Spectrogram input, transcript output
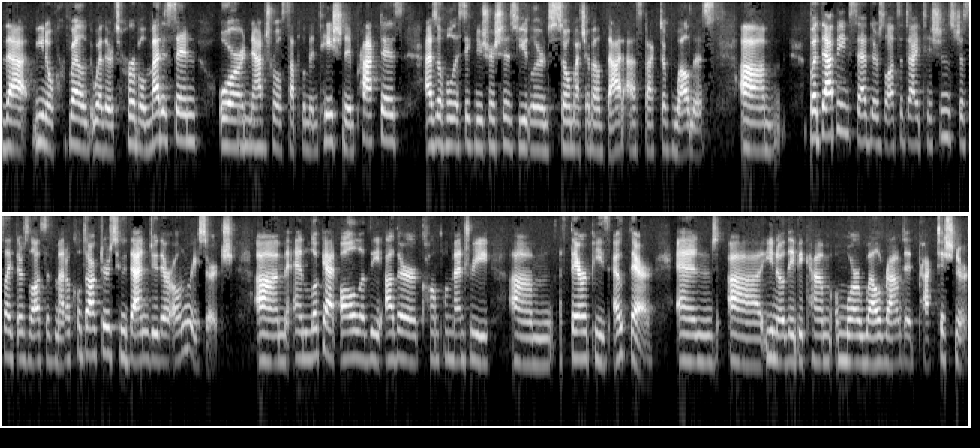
that, you know, whether it's herbal medicine or mm-hmm. natural supplementation in practice. As a holistic nutritionist, you learn so much about that aspect of wellness. Um, but that being said, there's lots of dietitians, just like there's lots of medical doctors who then do their own research um, and look at all of the other complementary um, therapies out there and uh, you know they become a more well-rounded practitioner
